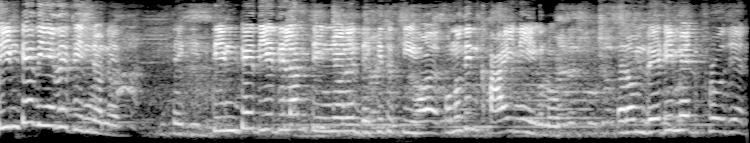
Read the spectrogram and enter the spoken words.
তিনটে দিয়ে দে তিনজনের। দেখি। তিনটে দিয়ে দিলাম তিনজনের দেখি তো কি হয়। কোনোদিন খাইনি এগুলো। এরকম রেডিমেড ফ্রোজেন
